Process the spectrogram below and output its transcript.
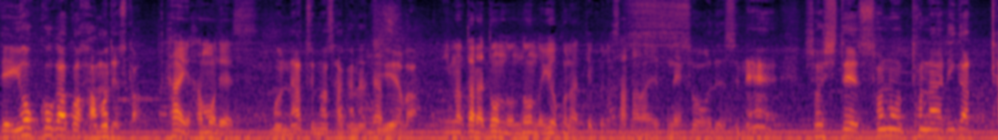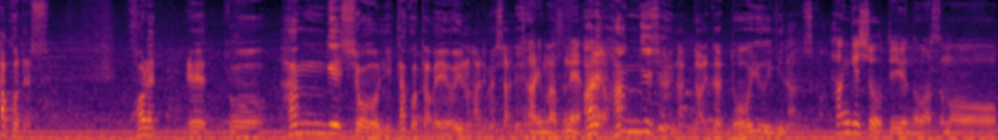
で横がこうハモですか？はいハモです。もう夏の魚といえば。今からどんどんどんどん良くなってくる魚ですね。そうですね。そしてその隣がタコです。これえーっと半夏生にタコ食べよういうのがありましたね。ありますね。あれ、はい。半夏生になだだどういう意味なんですか？半夏生っていうのはその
